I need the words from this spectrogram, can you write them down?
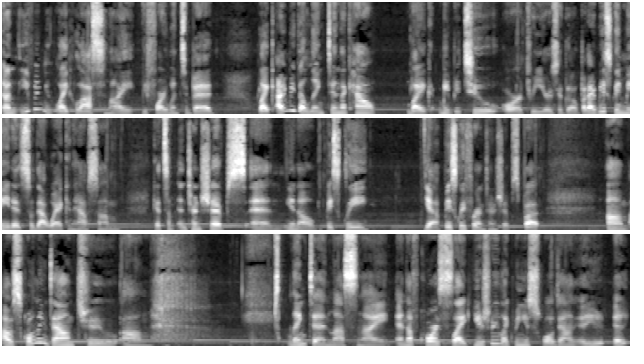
And even like last night before I went to bed, like I made a LinkedIn account like maybe two or three years ago, but I basically made it so that way I can have some, get some internships and, you know, basically, yeah, basically for internships. But um, I was scrolling down to um, LinkedIn last night, and of course, like usually, like when you scroll down, it, it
